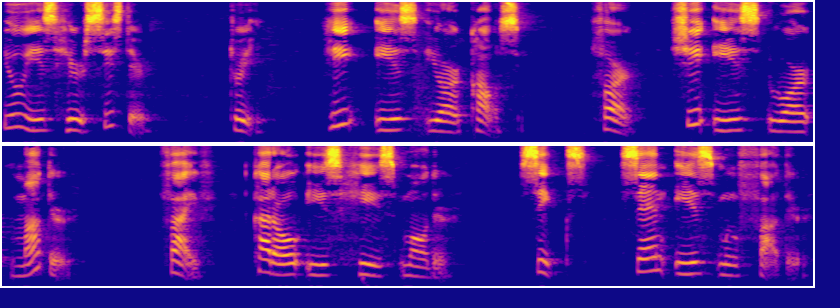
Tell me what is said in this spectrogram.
You is her sister. 3. He is your cousin. 4. She is your mother. 5. Carol is his mother. 6. Sam is my father.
